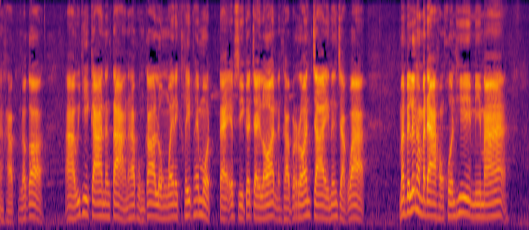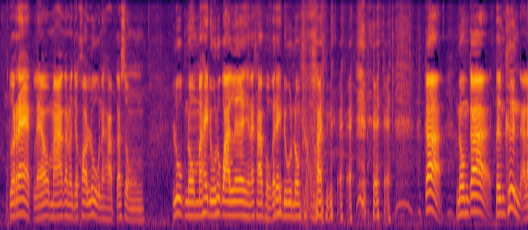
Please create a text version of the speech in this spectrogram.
นะครับ แล้วก็ วิธีการต่างๆนะครับ ผมก็ลงไว้ในคลิปให้หมด แต่ FC ก็ใจร้อนนะครับ ร้อนใจเนื่องจากว่ามันเป็นเรื่องธรรมดาของคนที่มีม้าตัวแรกแล้วม้ากำลังจะคลอดลูกนะครับ ก็ส่งรูปนมมาให้ดูทุกวันเลยนะครับ ผมก็ได้ดูนมทุกวัน ก็นมก็ตึงขึ้นอะไร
